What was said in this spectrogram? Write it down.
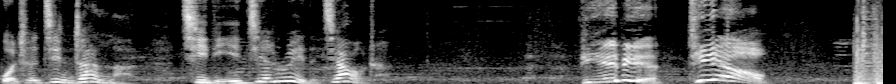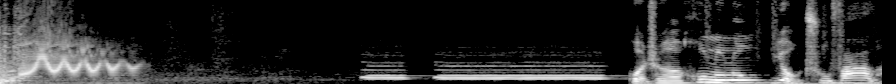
火车进站了，汽笛尖锐的叫着：“别别跳！”火车轰隆隆又出发了，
